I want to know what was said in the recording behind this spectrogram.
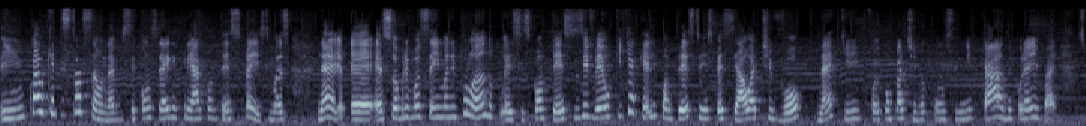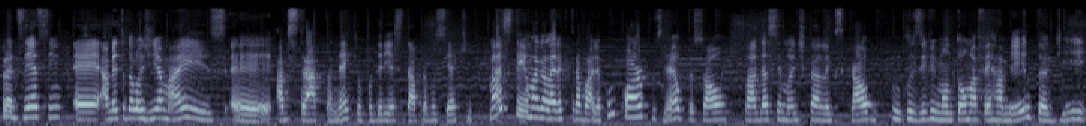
em qualquer situação, né? Você consegue criar contextos para isso, mas né, é, é, sobre você ir manipulando esses contextos e ver o que, que aquele contexto em especial ativou, né, que foi compatível com o significado e por aí vai. Isso para dizer assim, é, a metodologia mais é, abstrata, né, que eu poderia citar para você aqui. Mas tem uma galera que trabalha com corpos, né, o pessoal lá da semântica lexical, inclusive montou uma ferramenta de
